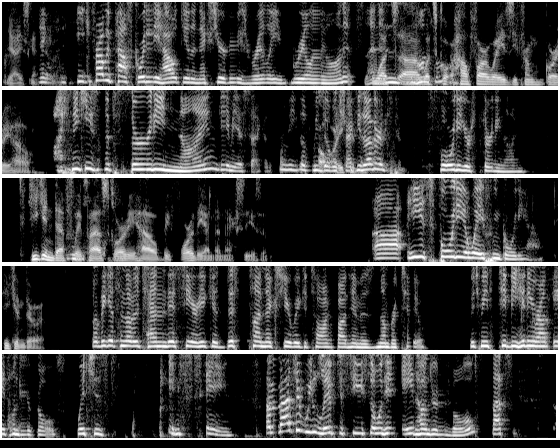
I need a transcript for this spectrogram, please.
Yeah, he's gonna. Anyway, he could probably pass Gordie Howe at the end of next year if he's really reeling on it. And what's uh, what's how far away is he from Gordie Howe? I think he's at 39. Give me a second. Let me let me oh, double check. Can, he's either at 40 or 39. He can definitely pass Gordie Howe before the end of next season. Uh, he's 40 away from Gordie Howe. He can do it. So if he gets another 10 this year, he could this time next year we could talk about him as number two, which means he'd be hitting around 800 goals, which is insane. Imagine we live to see someone hit 800 goals. That's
